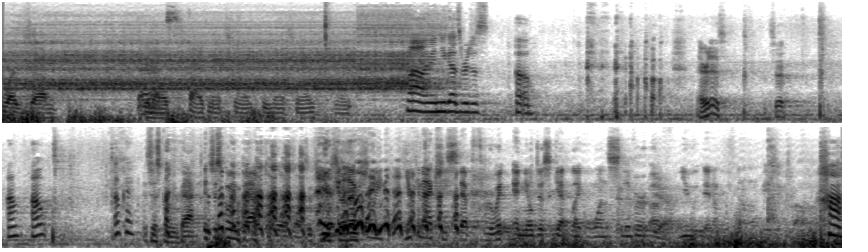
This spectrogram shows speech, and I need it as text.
was um, you know That's- five minutes scan, three minutes scan. Wow. I mean, you guys were just. Oh. there it is. That's it. Oh. Oh. Okay. It's just going back. It's just going back to where it was. You can actually you can actually step through it, and you'll just get like one sliver of Yeah. you, in it won't a basic problem. Huh.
